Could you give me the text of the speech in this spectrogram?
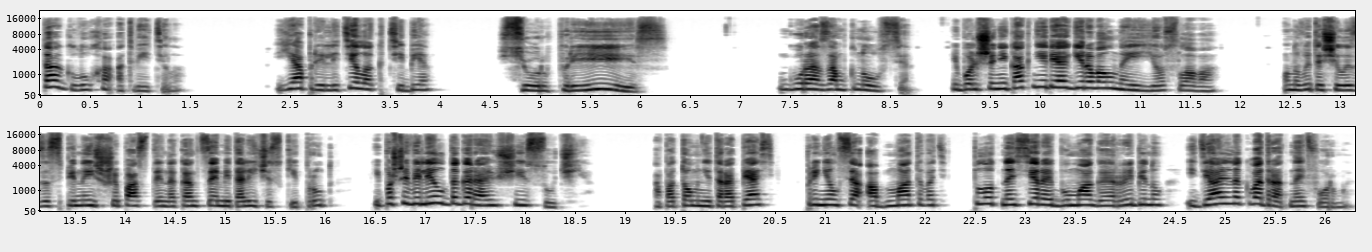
та глухо ответила. «Я прилетела к тебе». «Сюрприз!» Гура замкнулся и больше никак не реагировал на ее слова. Он вытащил из-за спины шипастый на конце металлический пруд и пошевелил догорающие сучья. А потом, не торопясь, принялся обматывать плотной серой бумагой рыбину идеально квадратной формы.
